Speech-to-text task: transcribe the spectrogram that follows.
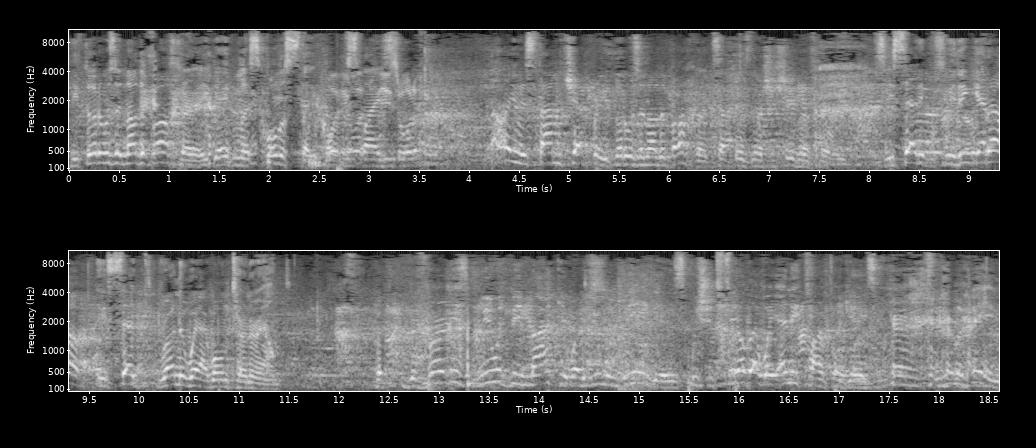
He thought it was another bacher. He gave him a scholar steak, called a slice. No, he was Tam Chepper. He thought it was another bacher, except it was the Rosh Hashiva. So he said, if we didn't get up, he said, run away, I won't turn around. But the word is, we would be maki what a human being is, we should feel that way any time for a gaze. a human being.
